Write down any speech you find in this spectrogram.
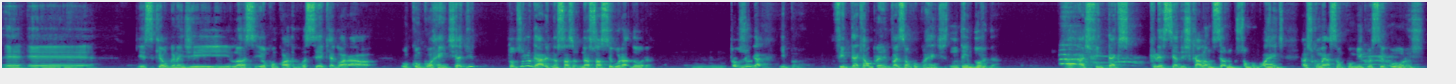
é, é, esse que é o grande lance. E eu concordo com você, que agora o concorrente é de todos os lugares, não é só, não é só a seguradora. Todos os lugares. E fintech é um grande, vai ser um concorrente, não tem dúvida. As fintechs crescendo, escalando, sendo são concorrentes. Elas começam com microseguros,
